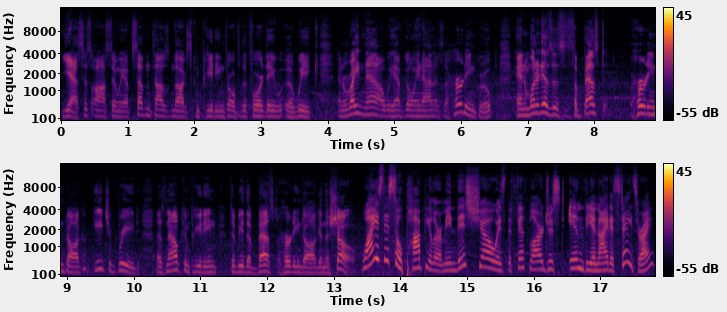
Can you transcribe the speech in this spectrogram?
Yes, it's awesome. We have 7,000 dogs competing for over the four-day uh, week. And right now we have going on is the herding group. And what it is is it's the best herding dog of each breed is now competing to be the best herding dog in the show. Why is this so popular? I mean, this show is the fifth largest in the United States, right?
